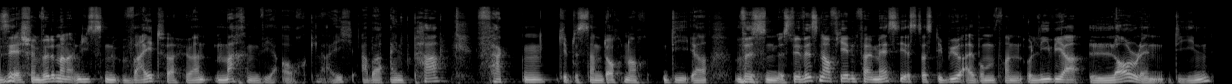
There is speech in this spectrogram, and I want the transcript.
Sehr schön. Würde man am liebsten weiterhören, machen wir auch gleich. Aber ein paar Fakten gibt es dann doch noch, die ihr wissen müsst. Wir wissen auf jeden Fall, Messi ist das Debütalbum von Olivia Lauren Dean.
